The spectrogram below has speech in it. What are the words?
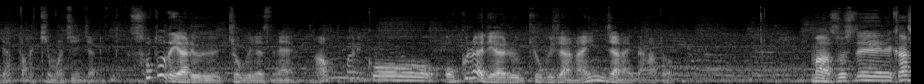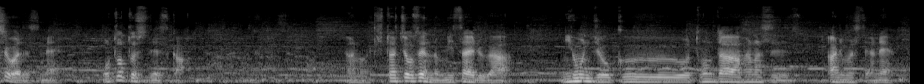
うやったら気持ちいいんじゃないか外でやる曲ですねあんまりこう屋内でやる曲じゃないんじゃないかなと。まあそして歌詞はですね一昨年ですかあの北朝鮮のミサイルが日本上空を飛んだ話ありましたよね。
